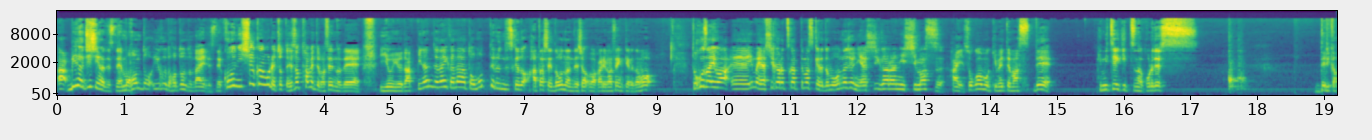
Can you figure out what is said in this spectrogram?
あ、ビノ自身はですね、もう本当言うことほとんどないですね。この2週間ぐらいちょっと餌食べてませんので、いよいよ脱皮なんじゃないかなと思ってるんですけど、果たしてどうなんでしょう？わかりませんけれども。床材は、えー今、ヤシ柄使ってますけれども、同じようにヤシ柄にします。はい、そこはもう決めてます。で、秘密兵器っていうのはこれです。デリカッ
